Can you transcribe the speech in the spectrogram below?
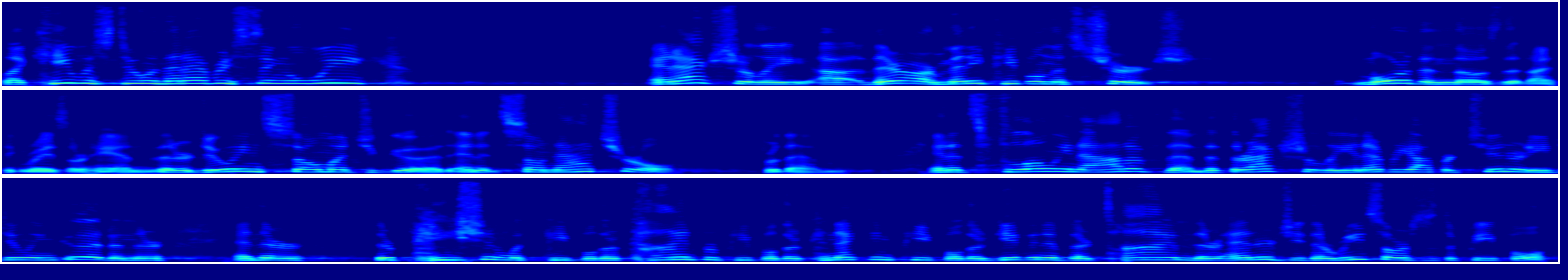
Like he was doing that every single week. And actually, uh, there are many people in this church, more than those that I think raise their hand, that are doing so much good, and it's so natural for them. And it's flowing out of them that they're actually in every opportunity doing good, and they're, and they're, they're patient with people, they're kind for people, they're connecting people, they're giving of their time, their energy, their resources to people.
